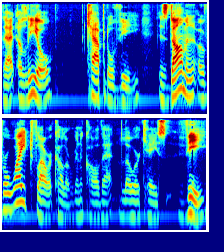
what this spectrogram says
that allele capital V is dominant over white flower color. We're going to call that lowercase v.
